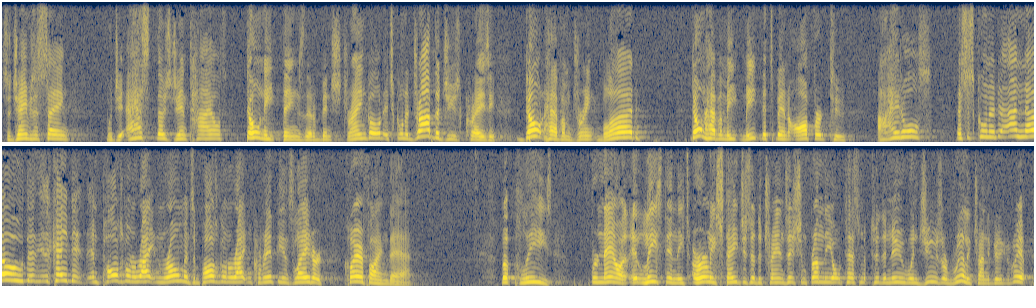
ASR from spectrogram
So James is saying, Would you ask those Gentiles? Don't eat things that have been strangled. It's going to drive the Jews crazy. Don't have them drink blood. Don't have them eat meat that's been offered to idols. That's just going to, I know, that, okay, and Paul's going to write in Romans and Paul's going to write in Corinthians later clarifying that. But please, for now, at least in these early stages of the transition from the Old Testament to the New, when Jews are really trying to get a grip,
